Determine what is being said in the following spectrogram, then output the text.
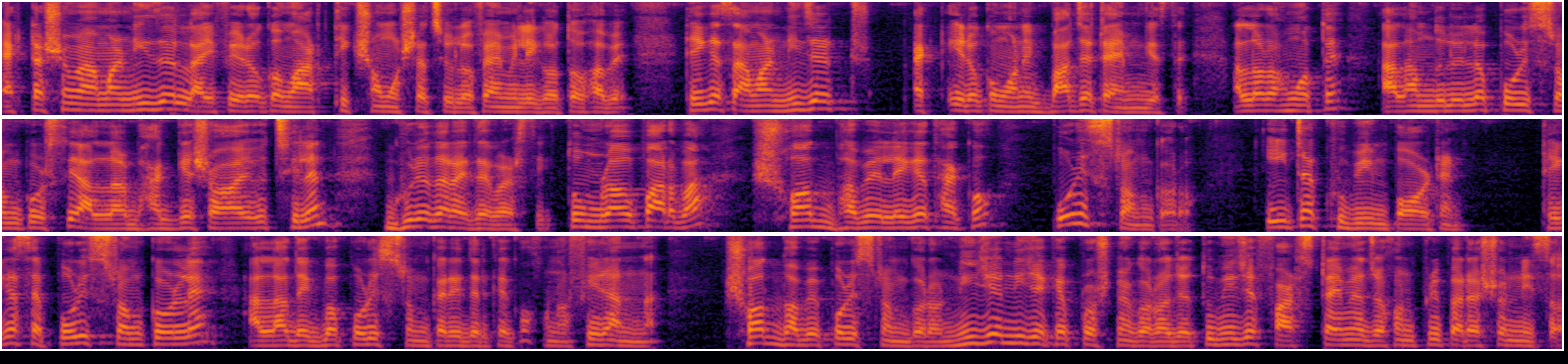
একটা সময় আমার নিজের লাইফে এরকম আর্থিক সমস্যা ছিল ফ্যামিলিগতভাবে ঠিক আছে, আমার নিজের এক- এরকম অনেক বাজে টাইম গেছে। আল্লাহ রহমতে, আলহামদুলিল্লাহ পরিশ্রম করছি, আল্লাহর ভাগ্যে সহায় হচ্ছিলেন, ঘুরে দাঁড়াইতে পারছি। তোমরাও পারবা, সৎভাবে লেগে থাকো, পরিশ্রম করো। এইটা খুবই ইম্পর্টেন্ট ঠিক আছে, পরিশ্রম করলে আল্লাহ দেখবা পরিশ্রমকারীদেরকে কখনো ফিরান না। সৎভাবে পরিশ্রম করো, নিজে নিজেকে প্রশ্ন করো যে তুমি যে ফার্স্ট টাইমে যখন প্রিপারেশন নিছো,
